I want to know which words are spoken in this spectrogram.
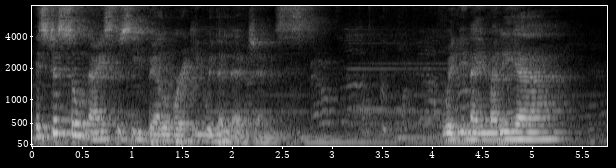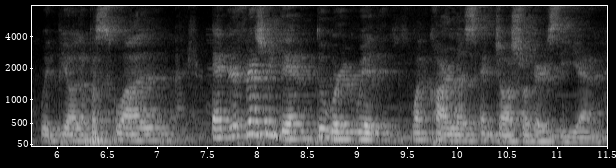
It's just so nice to see Belle working with the legends. With Inay Maria, with Piola Pascual, and refreshing then to work with Juan Carlos and Joshua Garcia.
